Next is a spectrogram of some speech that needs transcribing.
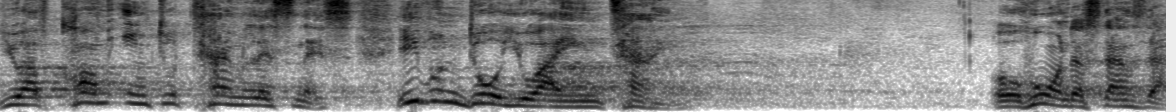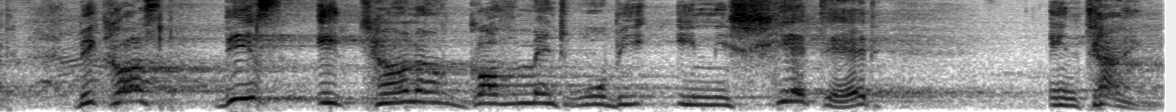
You have come into timelessness, even though you are in time. Oh, who understands that? Because this eternal government will be initiated in time.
